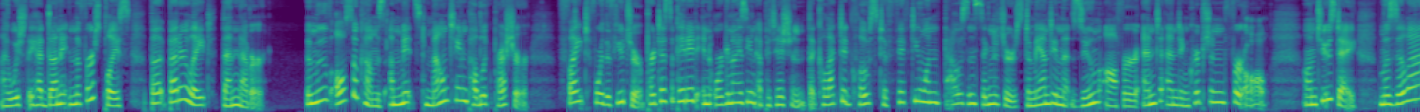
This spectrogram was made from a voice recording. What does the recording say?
I wish they had done it in the first place, but better late than never. The move also comes amidst mounting public pressure. Fight for the Future participated in organizing a petition that collected close to 51,000 signatures demanding that Zoom offer end to end encryption for all. On Tuesday, Mozilla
